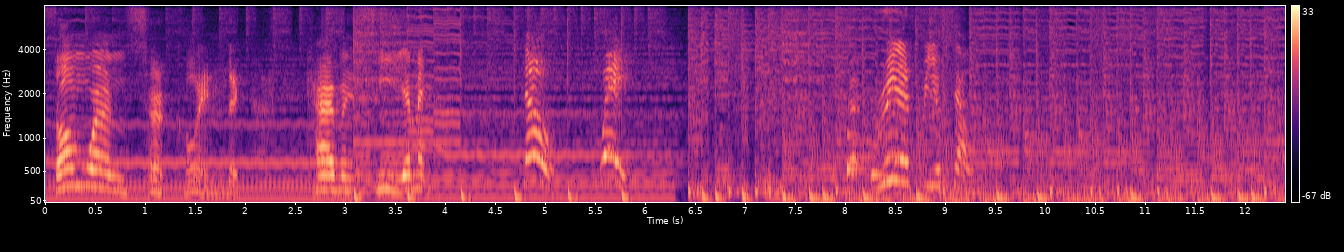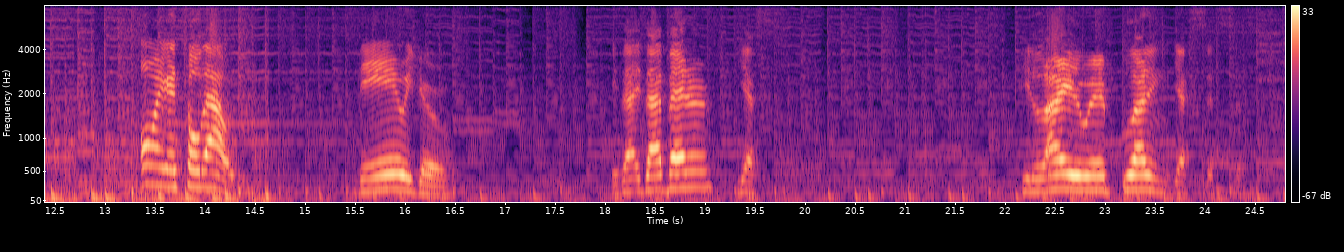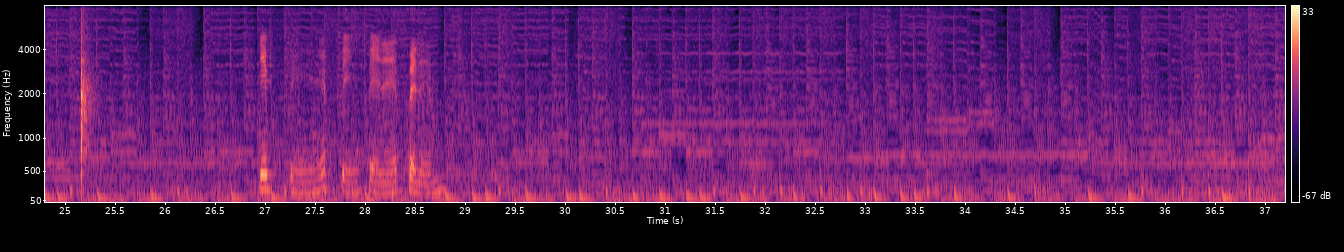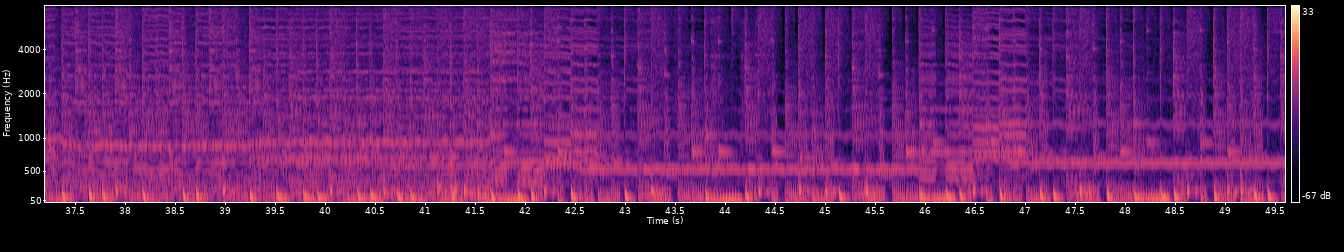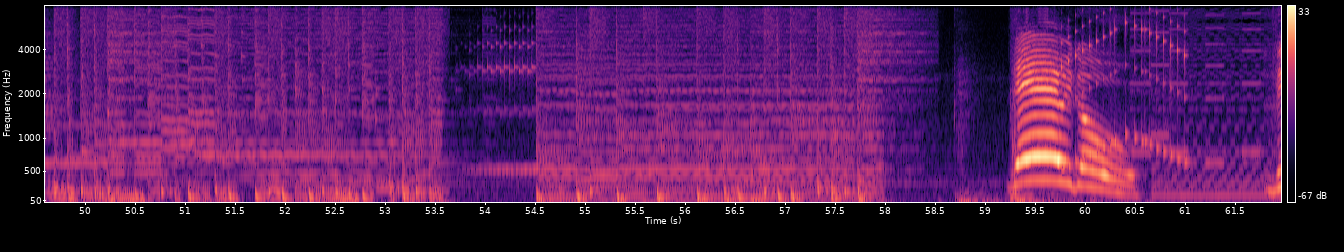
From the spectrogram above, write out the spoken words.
Someone circling the cavern sea. I no, wait. Uh, read it for yourself. Oh my god, it's so loud. There we go. Is that is that better? Yes. He lied with blooding. Yes, yes, yes.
